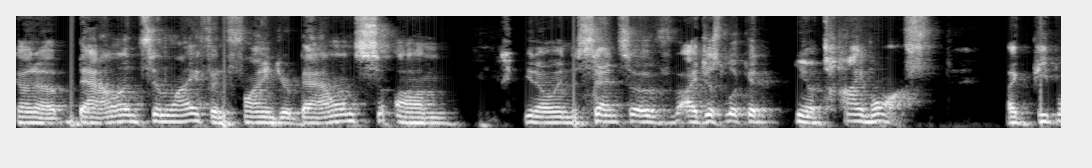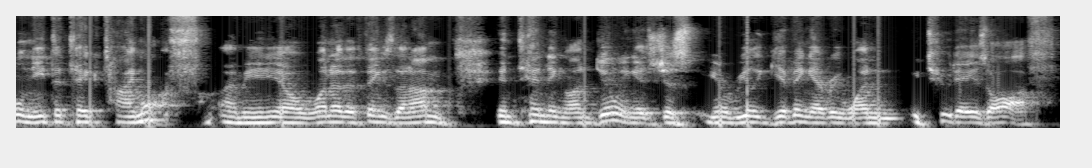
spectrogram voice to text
kind of balance in life and find your balance. Um, you know, in the sense of, I just look at, you know, time off. Like people need to take time off. I mean, you know, one of the things that I'm intending on doing is just, you know, really giving everyone two days off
